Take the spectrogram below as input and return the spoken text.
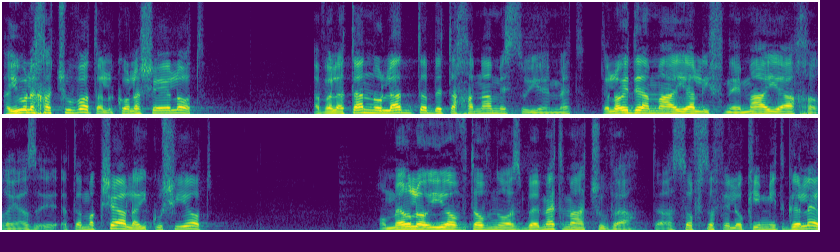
היו לך תשובות על כל השאלות. אבל אתה נולדת בתחנה מסוימת, אתה לא יודע מה היה לפני, מה היה אחרי, אז אתה מקשה עליי קושיות. אומר לו איוב, טוב נו, אז באמת מה התשובה? סוף סוף אלוקים מתגלה,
